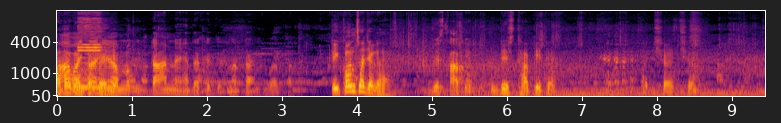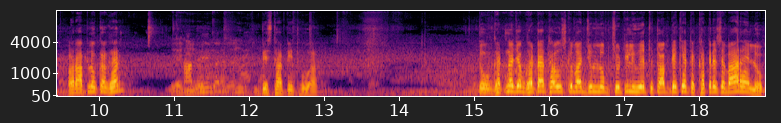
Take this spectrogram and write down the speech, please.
आधा हाँ, घंटा पहले। हम लोग टाइम नहीं देखे कितना टाइम हुआ था। तो ये कौन सा जगह है? विस्थापित। विस्थापित है। अच्छा अच्छा। और आप लोग का घर? विस्थापित हुआ। तो घटना जब घटा था उसके बाद जो लोग चोटिल हुए थे तो आप देखे थे खतरे से बाहर हैं लोग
